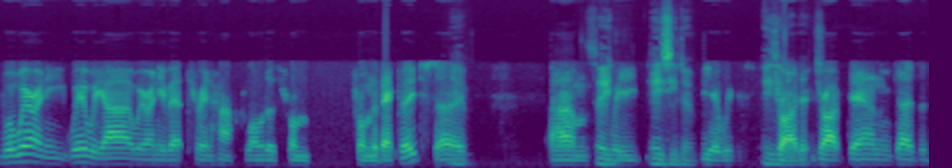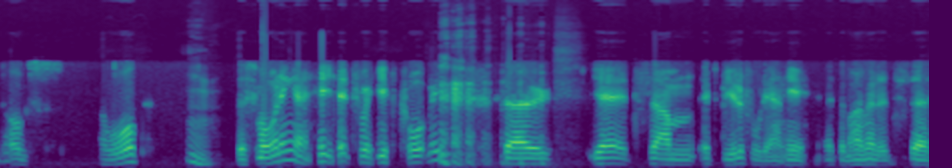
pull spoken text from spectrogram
well, we're only where we are. We're only about three and a half kilometres from from the back beach. So, um, So we Easy to yeah we just drive drive down and gave the dogs a walk Hmm. This morning. That's where you've caught me. so yeah, it's um it's beautiful down here at the moment. It's uh,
